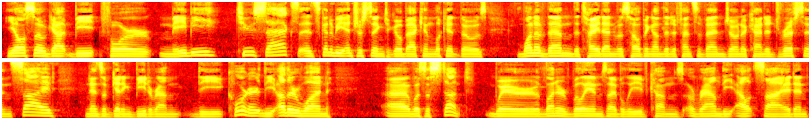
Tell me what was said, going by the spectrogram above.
He also got beat for maybe two sacks. It's going to be interesting to go back and look at those. One of them, the tight end, was helping on the defensive end. Jonah kind of drifts inside and ends up getting beat around the corner. The other one uh, was a stunt where Leonard Williams, I believe, comes around the outside and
